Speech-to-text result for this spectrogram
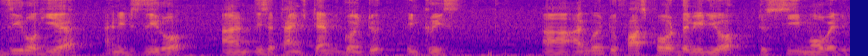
zero here and it's zero and this is a timestamp going to increase. Uh, I'm going to fast forward the video to see more value.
